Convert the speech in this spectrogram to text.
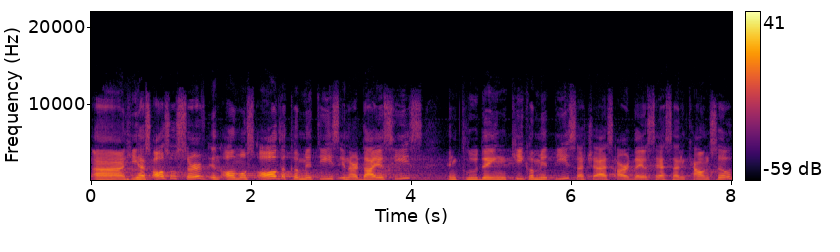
uh, he has also served in almost all the committees in our diocese, including key committees such as our diocesan council,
